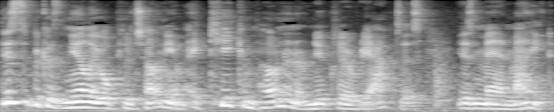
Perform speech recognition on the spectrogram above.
This is because nearly all plutonium, a key component of nuclear reactors, is man-made.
